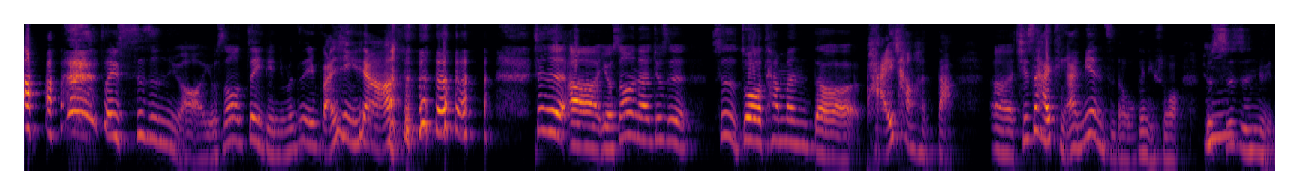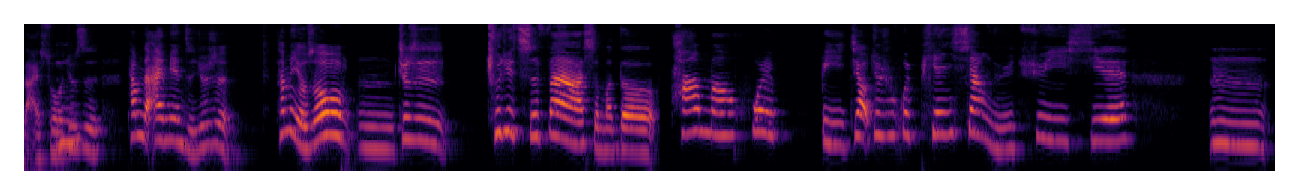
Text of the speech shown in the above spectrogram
所以狮子女啊、有时候这一点你们自己反省一下啊。甚至呃，有时候呢，就是狮子座他们的排场很大，呃，其实还挺爱面子的。我跟你说，就嗯狮子女来说，嗯就是他们的爱面子，就是他们有时候嗯，就是出去吃饭啊什么的，他们会比较就是会偏向于去一些嗯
